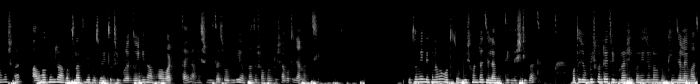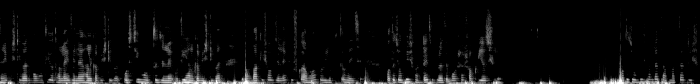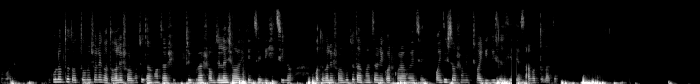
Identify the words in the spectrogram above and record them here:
নমস্কার। আবহাওয়া কেন্দ্র আগরতলা থেকে প্রচারিত ত্রিপুরার দৈনিক আবহাওয়া বার্তায় আমি সুজিতা চৌধুরী আপনাদের সকলকে স্বাগত জানাচ্ছি। প্রথমেই দেখে নেব গত চব্বিশ ঘন্টায় জেলাভিত্তিক বৃষ্টিপাত। গত চব্বিশ ঘন্টায় ত্রিপুরা সিপাহী জেলা ও দক্ষিণ জেলায় মাঝারি বৃষ্টিপাত, গোমতী ও ধলাই জেলায় হালকা বৃষ্টিপাত, পশ্চিম ও উত্তর জেলায় অতি হালকা বৃষ্টিপাত এবং বাকি সব জেলায় শুষ্ক আবহাওয়া পরিলক্ষিত হয়েছে। গত চব্বিশ ঘন্টায় ত্রিপুরাতে বর্ষা সক্রিয় ছিল। গত চব্বিশ ঘণ্টার তাপমাত্রার দৃশ্যপট। উপলব্ধ তথ্য অনুসারে গতকালের সর্বোচ্চ তাপমাত্রা ত্রিপুরার সব জেলায় স্বাভাবিকের চেয়ে বেশি ছিল। গতকালের সর্বোচ্চ তাপমাত্রা রেকর্ড করা হয়েছে পঁয়ত্রিশ দশমিক ছয় ডিগ্রি সেলসিয়াস আগরতলাতে।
